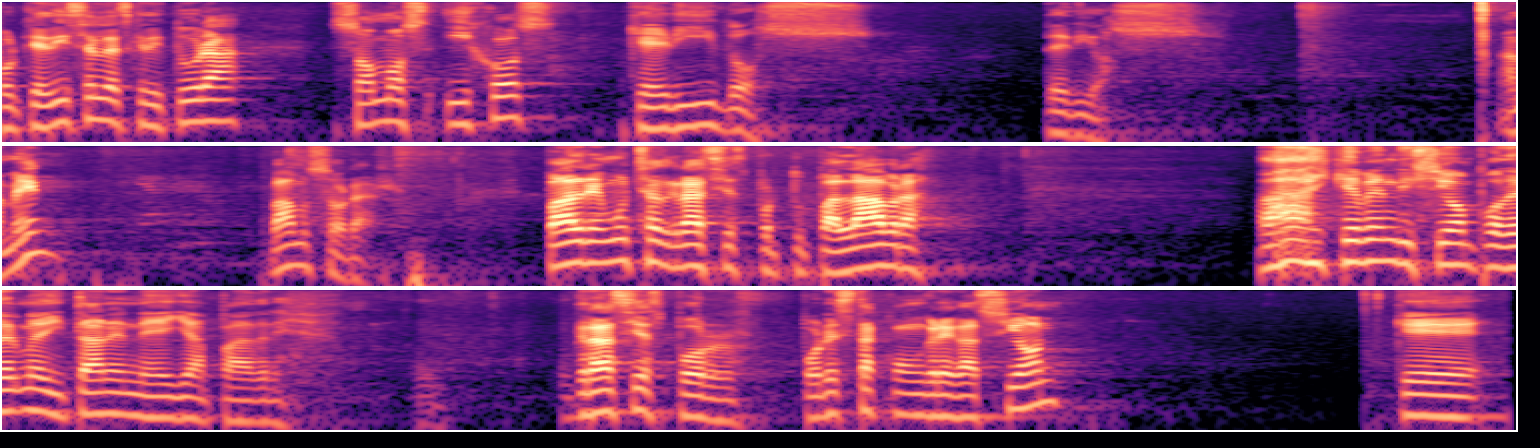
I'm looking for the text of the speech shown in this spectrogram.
Porque dice la escritura, somos hijos queridos de Dios. Amén. Vamos a orar. Padre, muchas gracias por tu palabra. Ay, qué bendición poder meditar en ella, Padre. Gracias por, por esta congregación que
